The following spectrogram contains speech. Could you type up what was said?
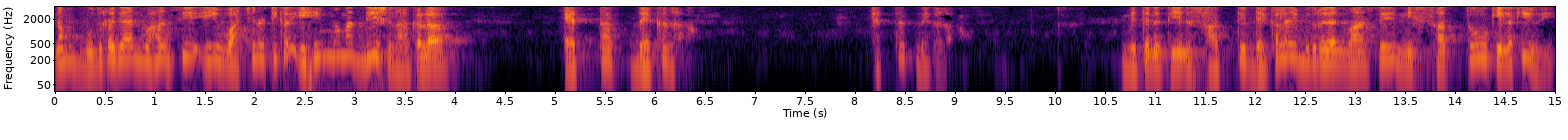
නමුත් බුදුරජාන් වහන්සේ මේ වචන ටික එහෙම්මම දේශනා කළා. ඇත්තක් දැකලා. ඇත්තක් දැකලා. මෙතන තියෙන සත්‍ය දැකලායි බුදුරජාන් වහන්සේ නිස්සත්ත්වෝ කියලා කිව්වේ.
